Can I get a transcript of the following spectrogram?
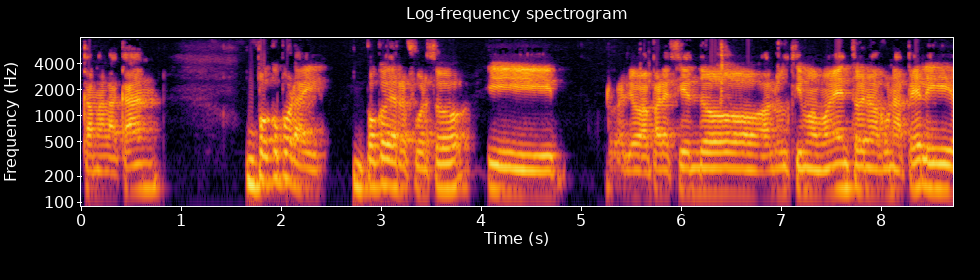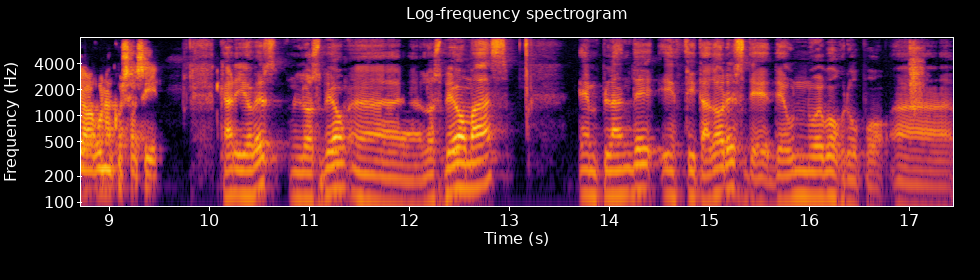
Kamala Khan, un poco por ahí, un poco de refuerzo y apareciendo al último momento en alguna peli o alguna cosa así. Claro, yo ves, los veo, eh, los veo más en plan de incitadores de, un nuevo grupo. Ah,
